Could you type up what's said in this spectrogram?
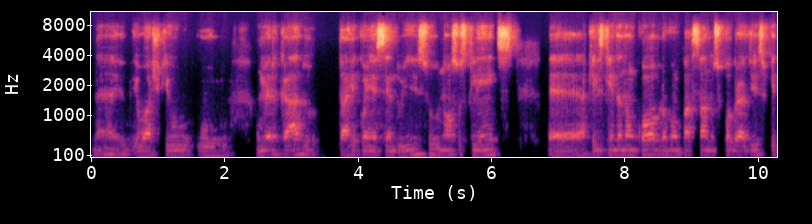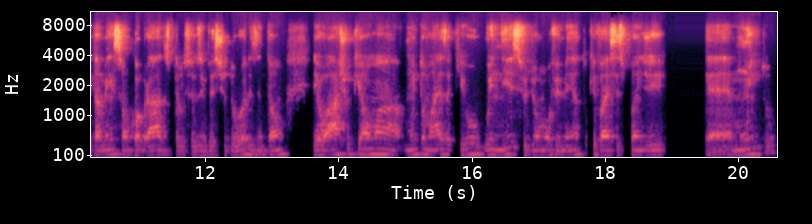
Né? Eu, eu acho que o, o, o mercado está reconhecendo isso, nossos clientes é, aqueles que ainda não cobram vão passar a nos cobrar disso, que também são cobrados pelos seus investidores. Então, eu acho que é uma muito mais aqui o, o início de um movimento que vai se expandir é, muito,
